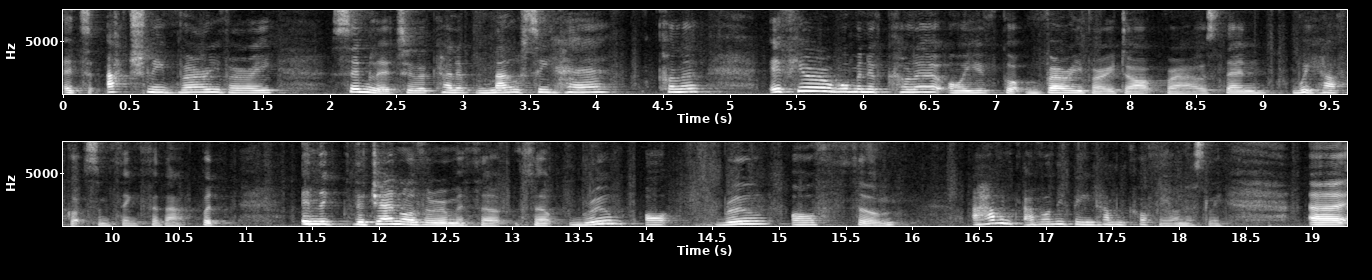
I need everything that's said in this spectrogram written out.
It's actually very, very similar to a kind of mousy hair colour. If you're a woman of colour or you've got very, very dark brows, then we have got something for that. But in the, the general the room of thumb, so room of, rule of thumb, I haven't, I've only been having coffee, honestly, uh,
